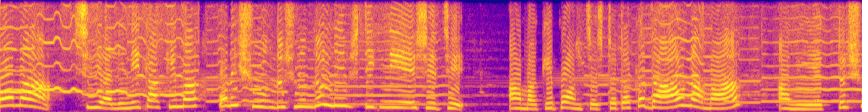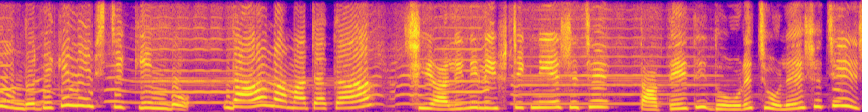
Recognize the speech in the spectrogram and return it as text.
ও মা, শিয়ালিনী কাকিমা অনেক সুন্দর সুন্দর লিপস্টিক নিয়ে এসেছে। আমাকে পঞ্চাশটা টাকা দাও না মা, আমি একটা সুন্দর দেখে লিপস্টিক কিনবো। দাও না মা টাকা। শিয়ালিনী লিপস্টিক নিয়ে এসেছে, তাতেই তুই দৌড়ে চলে এসেছিস।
